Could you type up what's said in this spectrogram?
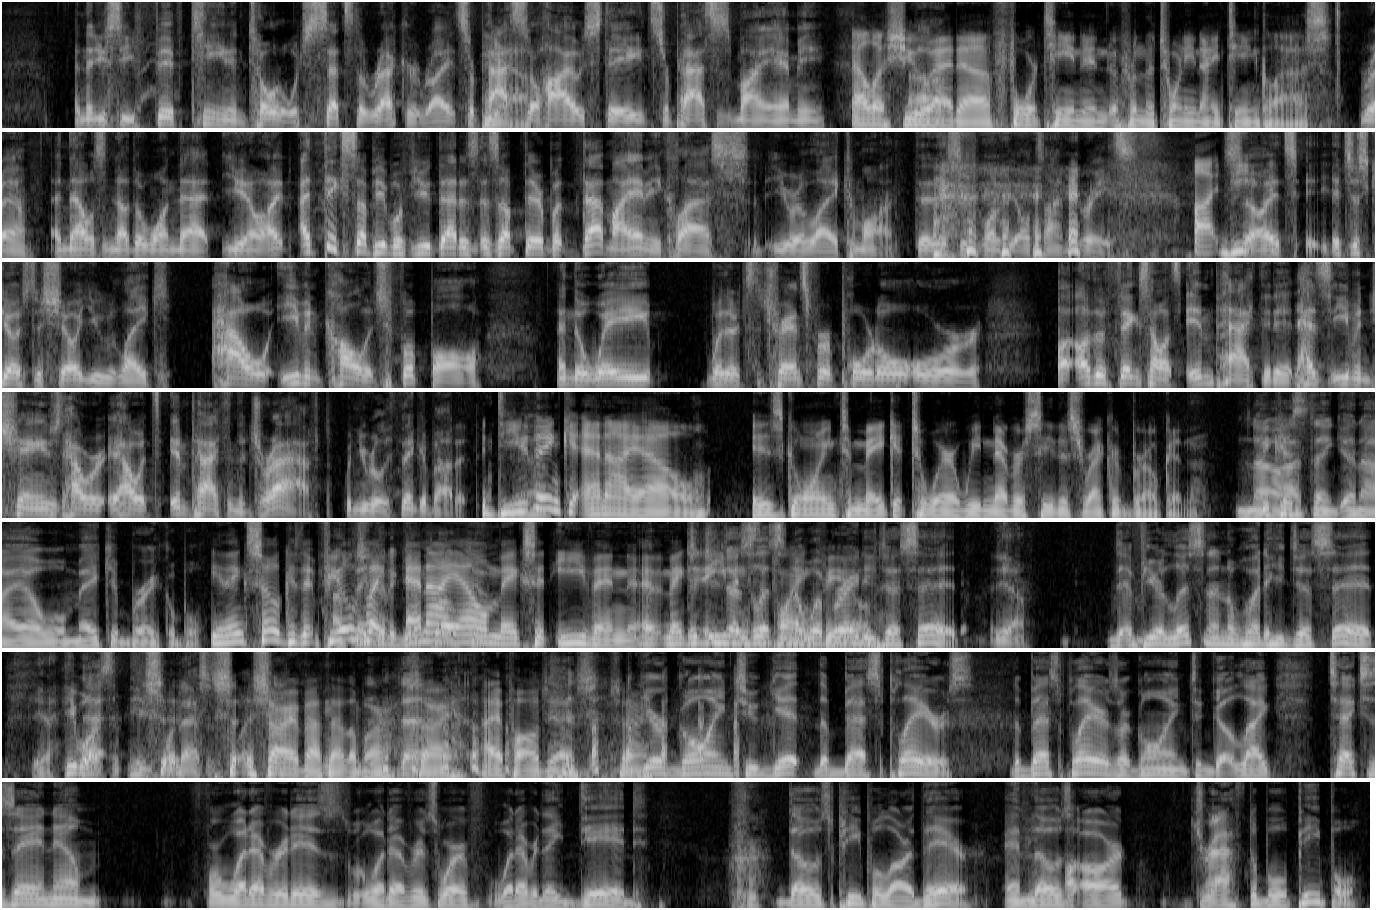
And then you see 15 in total, which sets the record, right? Surpasses Yeah. Ohio State, surpasses Miami. LSU had uh, 14 in, from the 2019 class. Yeah, and that was another one that you know I, I think some people viewed that as, as up there, but that Miami class, you were like, come on, this is one of the all time greats. Uh, so you- it's it just goes to show you like how even college football and the way whether it's the transfer portal or other things how it's impacted it has even changed how how it's impacting the draft when you really think about it. Do you think NIL is going to make it to where we never see this record broken? No, because I think NIL will make it breakable. you think so? Because it feels like NIL broken. makes it even. Uh, it makes Did it you evens just the listen to what field. Brady just said? Yeah, If you're listening to what he just said, yeah, he wasn't. He just wanted to ask a So- sorry about that, Lamar. sorry, I apologize. Sorry. you're going to get the best players. The best players are going to go like Texas A&M for whatever it is, whatever it's worth, whatever they did those people are there, and those are draftable people.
